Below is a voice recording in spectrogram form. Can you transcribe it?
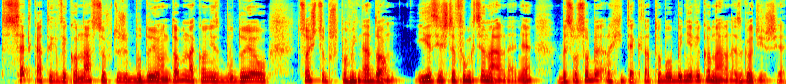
setka tych wykonawców, którzy budują dom, na koniec budują coś, co przypomina dom. I jest jeszcze funkcjonalne, nie? Bez osoby architekta to byłoby niewykonalne, zgodzisz się?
